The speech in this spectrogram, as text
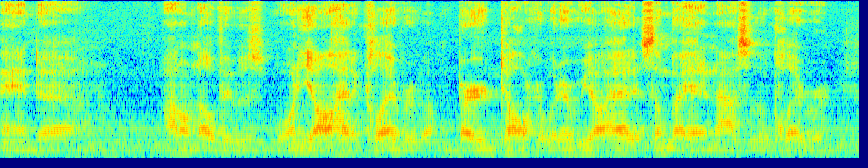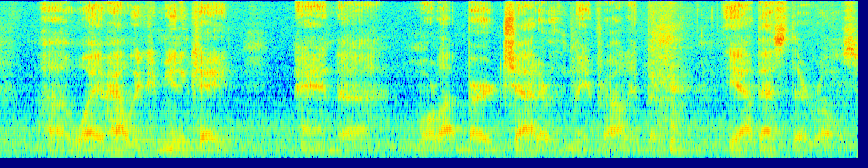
and uh, I don't know if it was one of y'all had a clever bird talk or whatever y'all had it. Somebody had a nice little clever uh, way of how we communicate, and uh, more like bird chatter with me probably. But yeah, that's their roles.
